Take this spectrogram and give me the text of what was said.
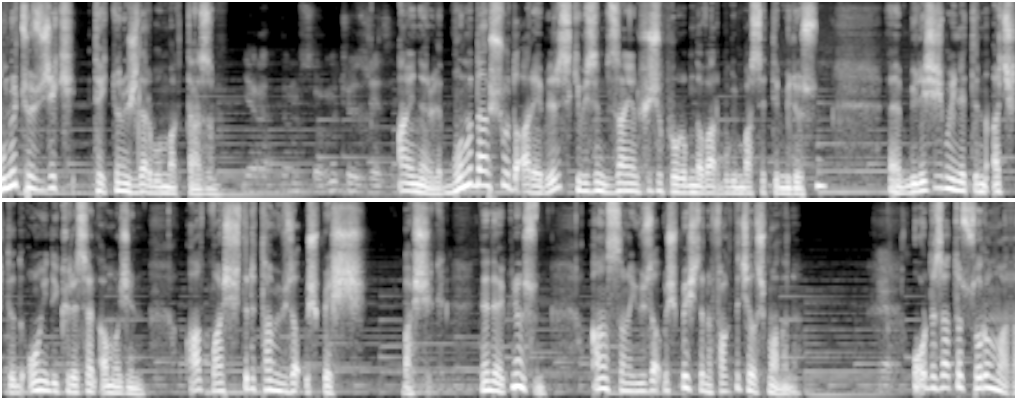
bunu çözecek teknolojiler bulmak lazım. Yarattığımız sorunu çözeceğiz. Yani. Aynen öyle. Bunu da şurada arayabiliriz ki bizim Design Future programında var bugün bahsettiğim biliyorsun. Ee, Birleşmiş Milletler'in açıkladığı 17 küresel amacın alt başlıkları tam 165 başlık. Ne demek biliyor musun? Al sana 165 tane farklı çalışma alanı. Orada zaten sorun var.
